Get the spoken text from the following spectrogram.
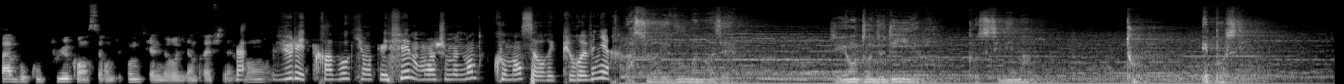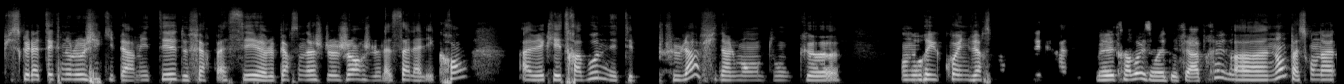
pas beaucoup plu quand on s'est rendu compte qu'elle ne reviendrait Bah, finalement. vu les travaux qui ont été faits, moi je me demande comment ça aurait pu revenir. Rassurez-vous, mademoiselle? J'ai entendu dire qu'au cinéma, tout est possible. Puisque la technologie qui permettait de faire passer euh, le personnage de George de la salle à l'écran, avec les travaux, n'était plus là finalement. Donc, euh, on aurait eu quoi une version dégradée Mais les travaux ils ont été faits après, non? Euh, Non, parce qu'on a annoncé.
